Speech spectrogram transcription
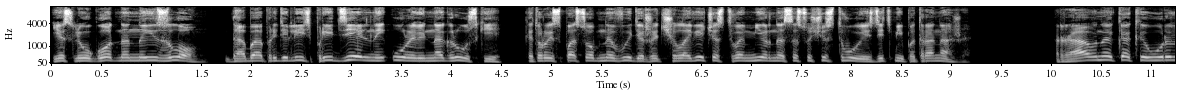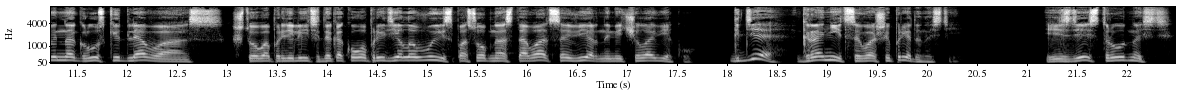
если угодно на излом, дабы определить предельный уровень нагрузки, который способно выдержать человечество, мирно сосуществуя с детьми патронажа. Равно как и уровень нагрузки для вас, чтобы определить, до какого предела вы способны оставаться верными человеку. Где границы вашей преданности? И здесь трудность.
